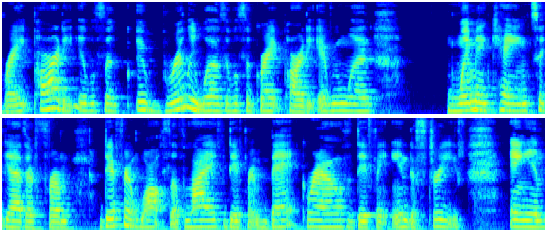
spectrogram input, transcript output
great party. It was a, it really was. It was a great party. Everyone women came together from different walks of life, different backgrounds, different industries. And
